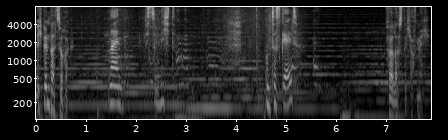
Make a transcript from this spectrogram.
Ich bin bald zurück. Nein, bist du nicht. Und das Geld? Verlass dich auf mich.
